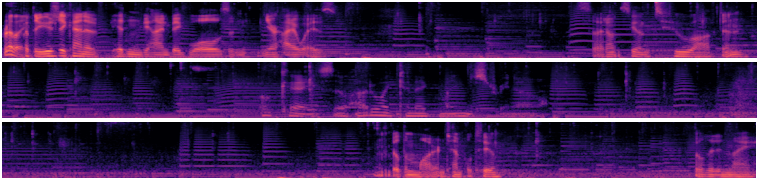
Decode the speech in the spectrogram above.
Really? but they're usually kind of hidden behind big walls and near highways. So I don't see them too often. Okay, so how do I connect my industry now? Build a modern temple too. Build it in my.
